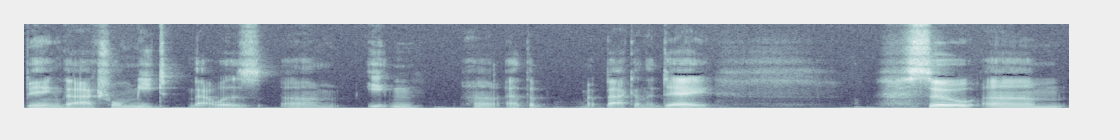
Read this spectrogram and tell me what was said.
being the actual meat that was um, eaten uh, at the back in the day. So, um,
